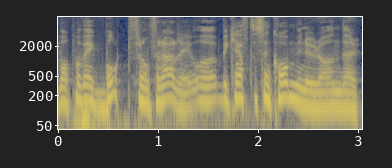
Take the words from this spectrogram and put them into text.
var på väg bort från Ferrari. Och bekräftelsen kom nu då under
